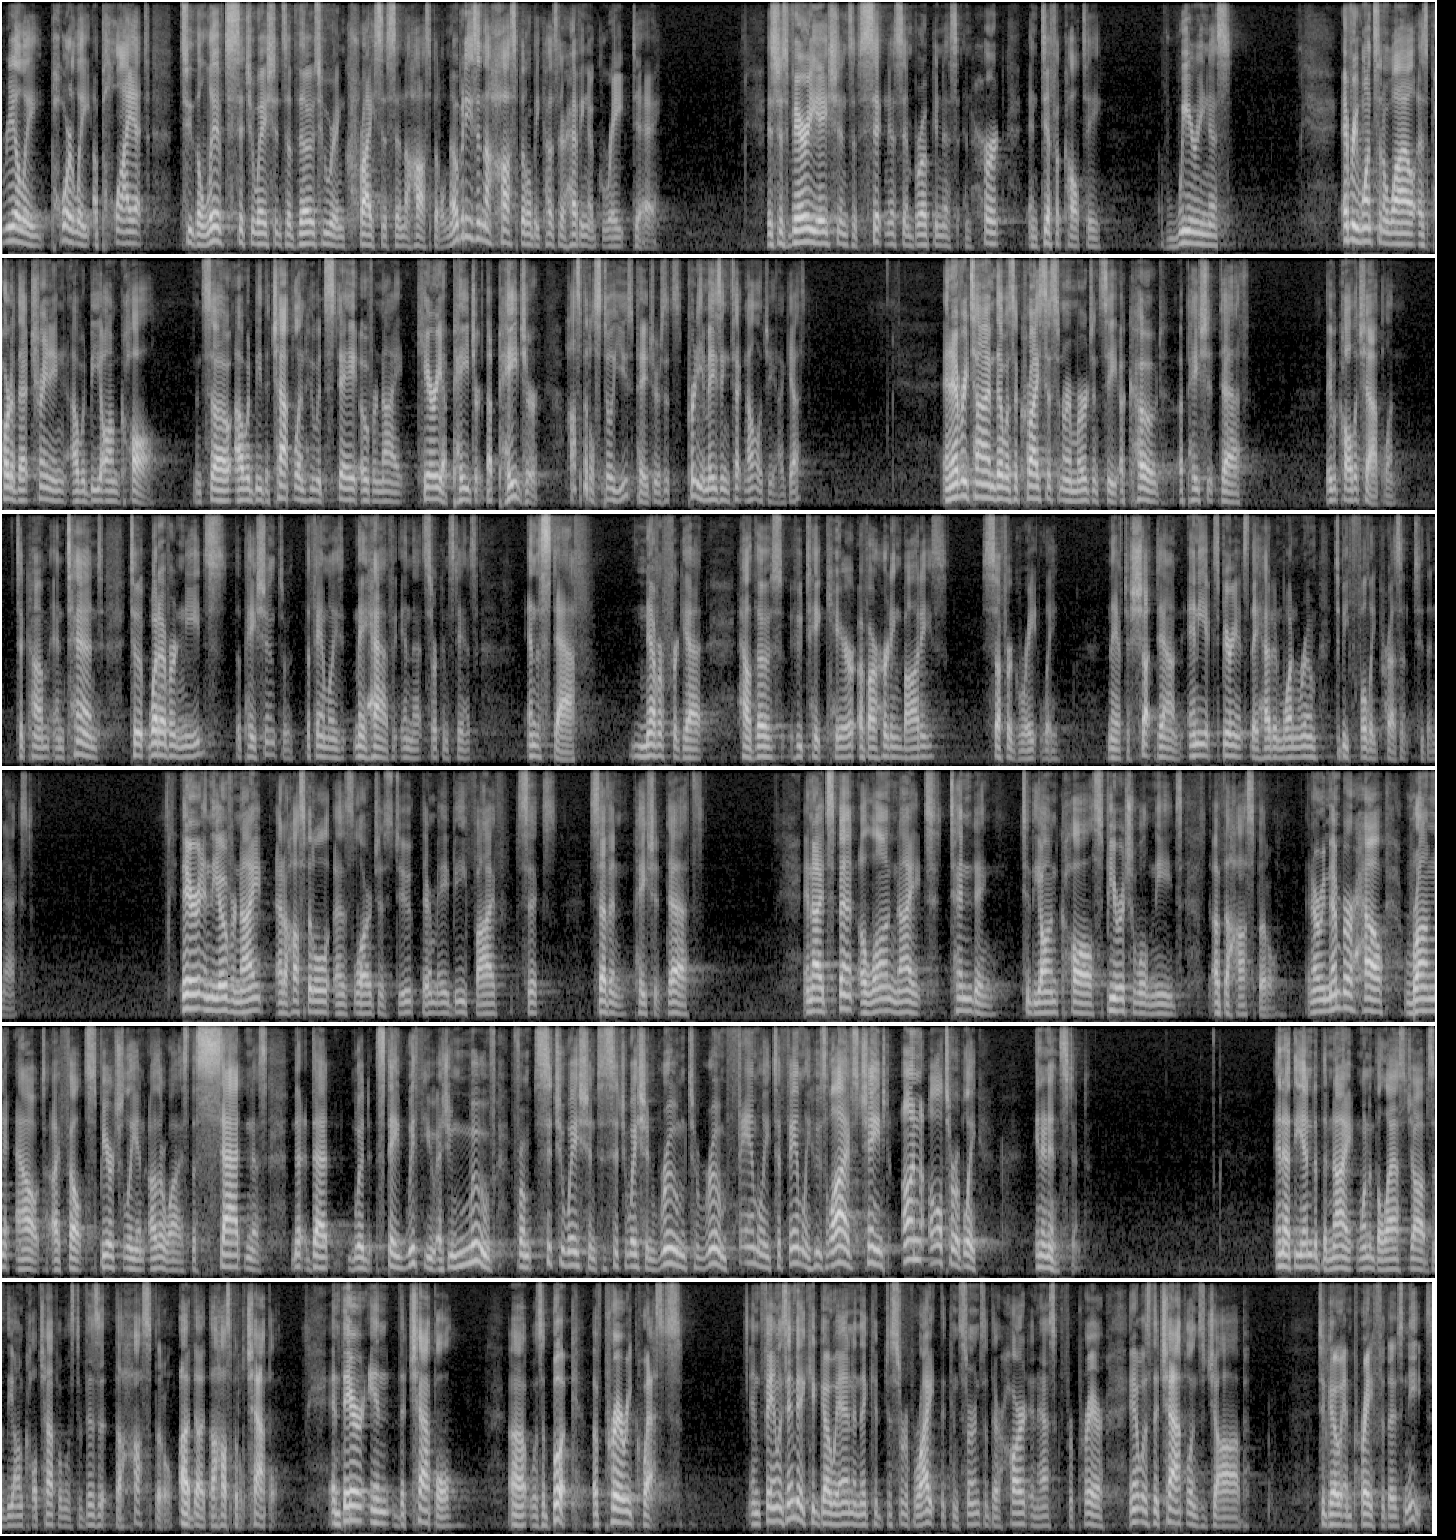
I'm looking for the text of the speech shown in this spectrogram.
really poorly apply it to the lived situations of those who are in crisis in the hospital. Nobody's in the hospital because they're having a great day. It's just variations of sickness and brokenness and hurt and difficulty, of weariness. Every once in a while, as part of that training, I would be on call. And so I would be the chaplain who would stay overnight, carry a pager. The pager, hospitals still use pagers. It's pretty amazing technology, I guess. And every time there was a crisis or emergency, a code, a patient death, they would call the chaplain to come and tend to whatever needs the patient or the family may have in that circumstance. And the staff never forget how those who take care of our hurting bodies suffer greatly. And they have to shut down any experience they had in one room to be fully present to the next. There in the overnight at a hospital as large as Duke, there may be five, six, seven patient deaths. And I'd spent a long night tending to the on call spiritual needs of the hospital. And I remember how wrung out I felt spiritually and otherwise, the sadness that, that would stay with you as you move from situation to situation, room to room, family to family, whose lives changed unalterably in an instant. And at the end of the night, one of the last jobs of the on call chaplain was to visit the hospital, uh, the, the hospital chapel. And there in the chapel uh, was a book of prayer requests. And families, anybody could go in and they could just sort of write the concerns of their heart and ask for prayer. And it was the chaplain's job to go and pray for those needs.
